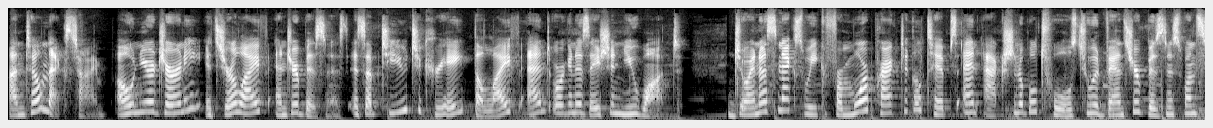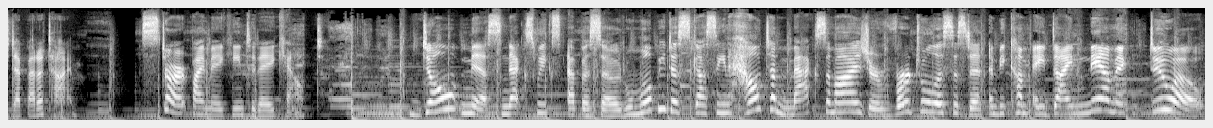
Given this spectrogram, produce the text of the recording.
Until next time, own your journey. It's your life and your business. It's up to you to create the life and organization you want. Join us next week for more practical tips and actionable tools to advance your business one step at a time. Start by making today count. Don't miss next week's episode when we'll be discussing how to maximize your virtual assistant and become a dynamic duo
